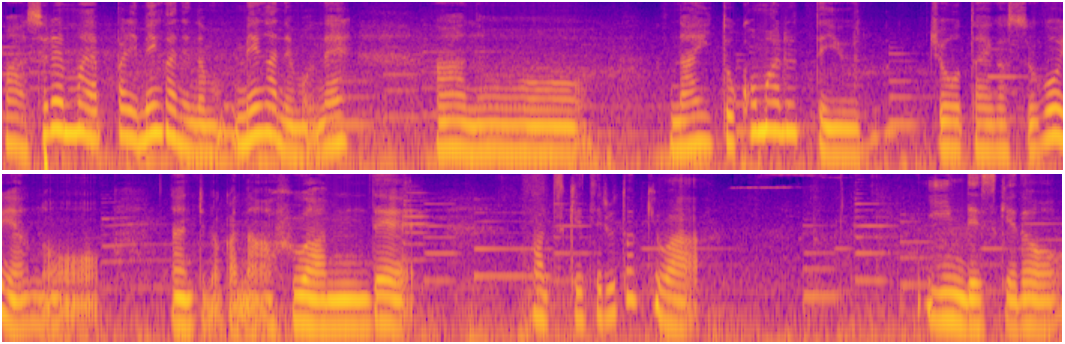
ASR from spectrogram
まあそれもやっぱり眼鏡の眼鏡もねあのー、ないと困るっていう状態がすごいあの何、て言うのかな不安で、まあ、つけてる時はいいんですけど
